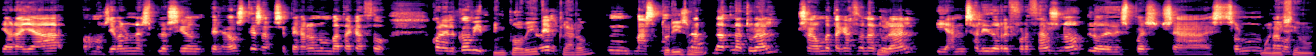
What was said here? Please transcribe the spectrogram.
y ahora ya, vamos, llevan una explosión de la hostia. Se pegaron un batacazo con el COVID. En COVID, claro. Mm, más Turismo. natural, o sea, un batacazo natural y han salido reforzados, ¿no? Lo de después. O sea, son. Buenísimo.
